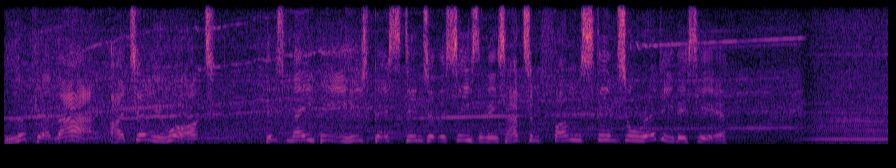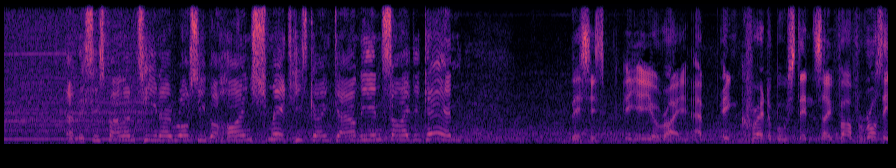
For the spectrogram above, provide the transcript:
Look at that. I tell you what, this may be his best stint of the season. He's had some fun stints already this year. And this is Valentino Rossi behind Schmidt. He's going down the inside again. This is, you're right, an incredible stint so far for Rossi.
